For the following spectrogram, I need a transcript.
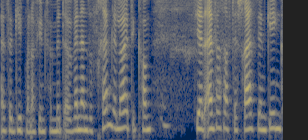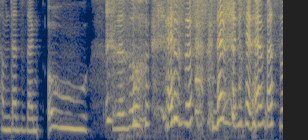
also geht man auf jeden Fall mit. Aber wenn dann so fremde Leute kommen, die halt einfach so auf der Straße entgegenkommen und dann so sagen, oh, oder so, weißt du? Und dann bin ich halt einfach so,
